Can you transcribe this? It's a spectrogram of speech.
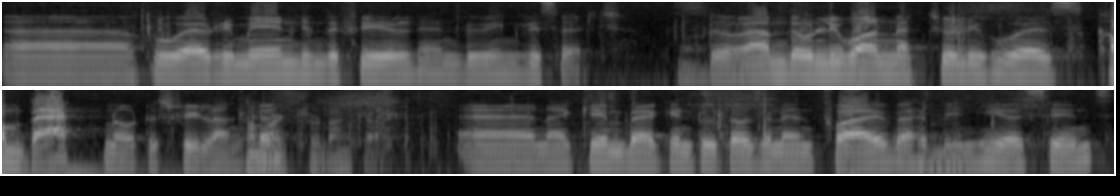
uh, who have remained in the field and doing research. So I'm the only one actually who has come back now to Sri Lanka Come back to Sri Lanka. and I came back in 2005. I have been here since.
